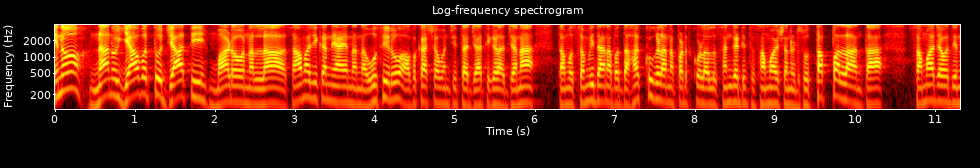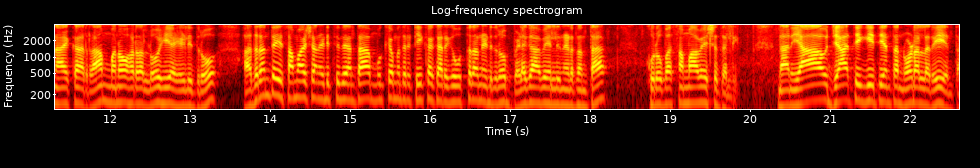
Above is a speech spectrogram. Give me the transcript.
ಇನ್ನು ನಾನು ಯಾವತ್ತೂ ಜಾತಿ ಮಾಡೋನಲ್ಲ. ಸಾಮಾಜಿಕ ನ್ಯಾಯ ನನ್ನ ಉಸಿರು, ಅವಕಾಶ ವಂಚಿತ ಜಾತಿಗಳ ಜನ ತಮ್ಮ ಸಂವಿಧಾನಬದ್ಧ ಹಕ್ಕುಗಳನ್ನು ಪಡೆದುಕೊಳ್ಳಲು ಸಂಘಟಿತ ಸಮಾವೇಶ ನಡೆಸುವುದು ತಪ್ಪಲ್ಲ ಅಂತ ಸಮಾಜವಾದಿ ನಾಯಕ ರಾಮ್ ಮನೋಹರ ಲೋಹಿಯಾ ಹೇಳಿದರು. ಅದರಂತೆ ಈ ಸಮಾವೇಶ ನಡೀತಿದೆ ಅಂತ ಮುಖ್ಯಮಂತ್ರಿ ಟೀಕಾಕಾರಿಗೆ ಉತ್ತರ ನೀಡಿದರು ಬೆಳಗಾವಿಯಲ್ಲಿ ನಡೆದಂಥ ಕುರುಬ ಸಮಾವೇಶದಲ್ಲಿ. ನಾನು ಯಾವ ಜಾತಿ ಗೀತಿ ಅಂತ ನೋಡಲ್ಲ ರೀ ಅಂತ.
